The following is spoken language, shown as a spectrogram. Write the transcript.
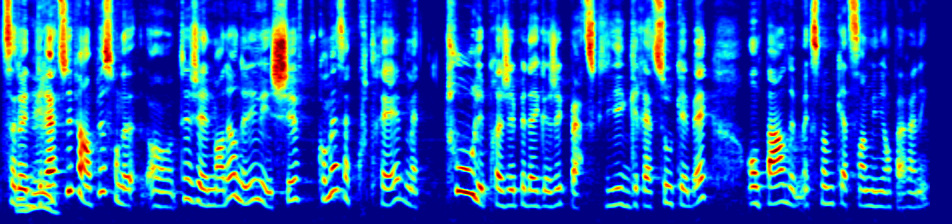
ça doit être gratuit. Puis en plus, on a, j'ai demandé, on a donné les chiffres, combien ça coûterait mettre tous les projets pédagogiques particuliers gratuits au Québec. On parle de maximum 400 millions par année.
